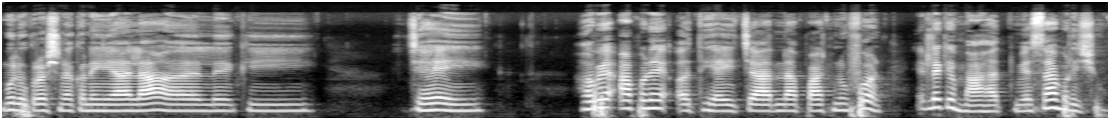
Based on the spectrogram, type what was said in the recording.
બોલો કૃષ્ણ કનૈયા લાલ કી જય. હવે આપણે અધ્યાય ચારના પાઠનું ફળ, એટલે કે મહાત્મ્ય સાંભળીશું.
